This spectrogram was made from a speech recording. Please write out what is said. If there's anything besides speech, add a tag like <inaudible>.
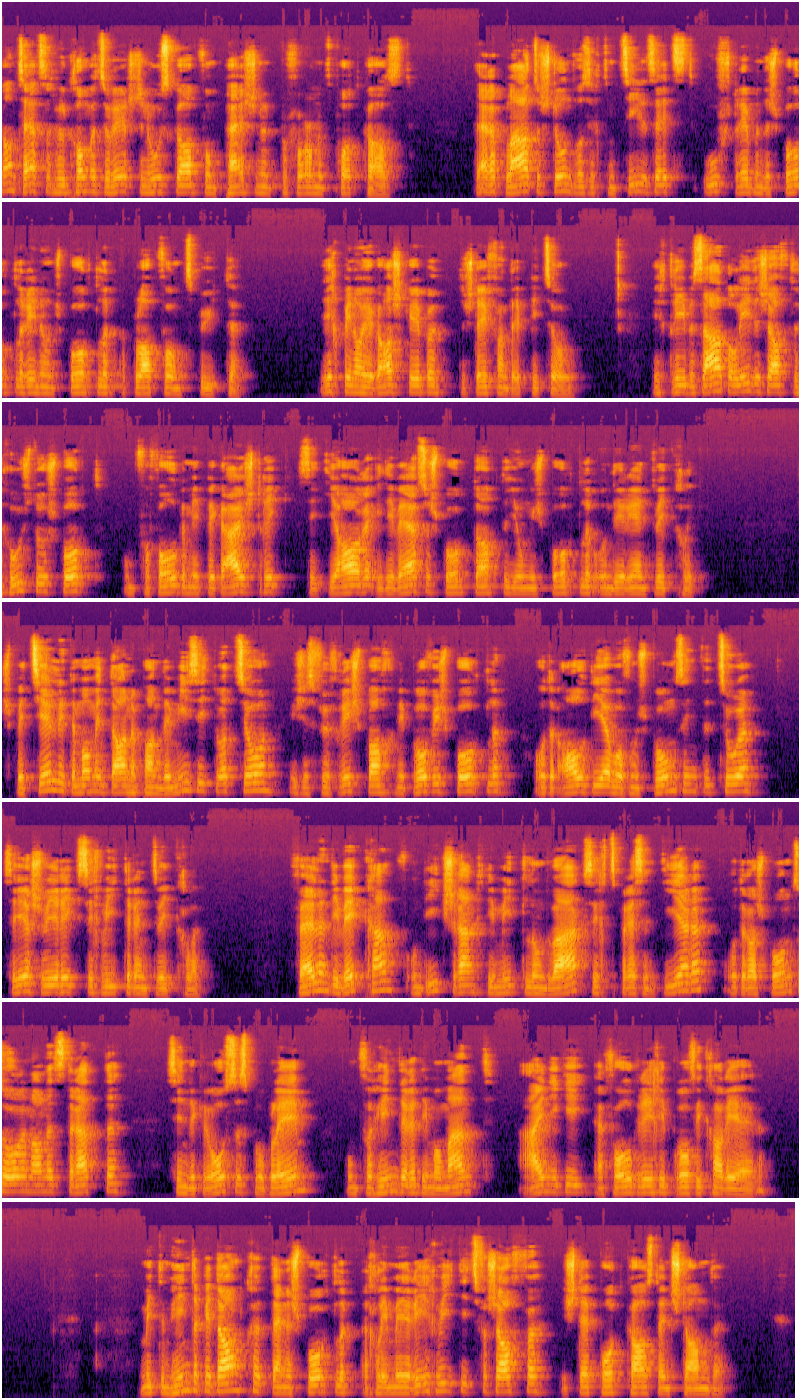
Ganz herzlich willkommen zur ersten Ausgabe vom Passion and Performance Podcast. Der Platerstunde, die sich zum Ziel setzt, aufstrebenden Sportlerinnen und Sportler eine Plattform zu bieten. Ich bin euer Gastgeber, der Stefan Depizol. Ich treibe selber leidenschaftlich Austauschsport und verfolge mit Begeisterung seit Jahren in diversen Sportarten junge Sportler und ihre Entwicklung. Speziell in der momentanen Pandemiesituation ist es für frischbachene Profisportler oder all die, die dem Sprung sind dazu, sehr schwierig, sich weiterentwickeln. Fehlende Wettkämpfe und eingeschränkte Mittel und Wege, sich zu präsentieren oder an Sponsoren anzutreten, sind ein grosses Problem und verhindern im Moment einige erfolgreiche Profikarrieren. Mit dem Hintergedanken, diesen Sportlern ein bisschen mehr Reichweite zu verschaffen, ist der Podcast entstanden.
